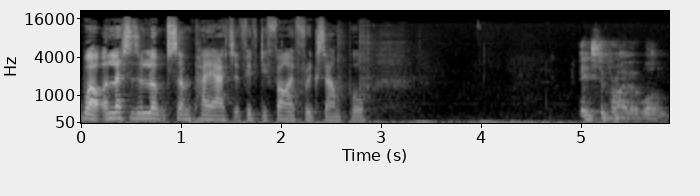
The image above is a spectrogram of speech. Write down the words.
Well, unless there's a lump sum payout at 55, for example. It's the private one.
